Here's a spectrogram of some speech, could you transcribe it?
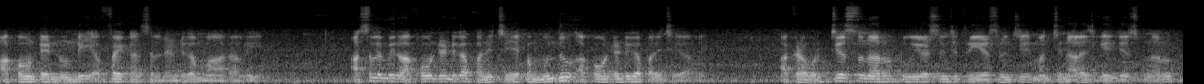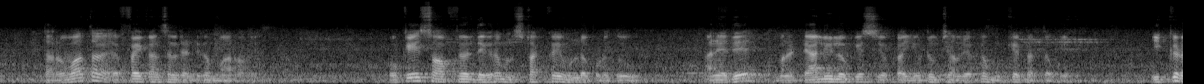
అకౌంటెంట్ నుండి ఎఫ్ఐ కన్సల్టెంట్గా మారాలి. అసలు మీరు అకౌంటెంట్గా పని చేయక ముందు అకౌంటెంట్గా పని చేయాలి. అక్కడ వర్క్ చేస్తున్నారు టూ ఇయర్స్ నుంచి త్రీ ఇయర్స్ నుంచి మంచి నాలెడ్జ్ గెయిన్ చేసుకున్నారు. తర్వాత ఎఫ్ఐ కన్సల్టెంట్గా మారాలి. ఒకే సాఫ్ట్వేర్ దగ్గర మనం స్టక్ అయి ఉండకూడదు అనేదే మన టాలీ లోకేష్ యొక్క యూట్యూబ్ ఛానల్ యొక్క ముఖ్య కర్తవ్యం. ఇక్కడ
